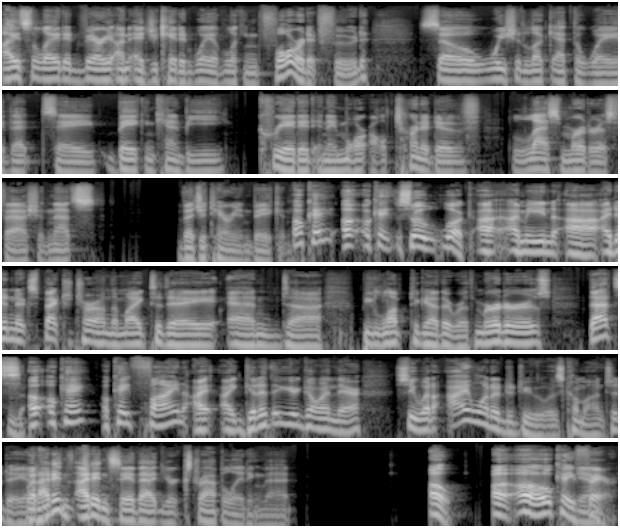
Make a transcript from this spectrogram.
isolated, very uneducated way of looking forward at food. So we should look at the way that, say, bacon can be created in a more alternative, less murderous fashion. That's vegetarian bacon. Okay. Uh, okay. So look, I, I mean, uh, I didn't expect to turn on the mic today and uh, be lumped together with murderers. That's uh, okay. Okay. Fine. I, I get it that you're going there. See, what I wanted to do was come on today. But I didn't. I didn't say that. You're extrapolating that. Oh. Uh, oh. Okay. Yeah. Fair.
